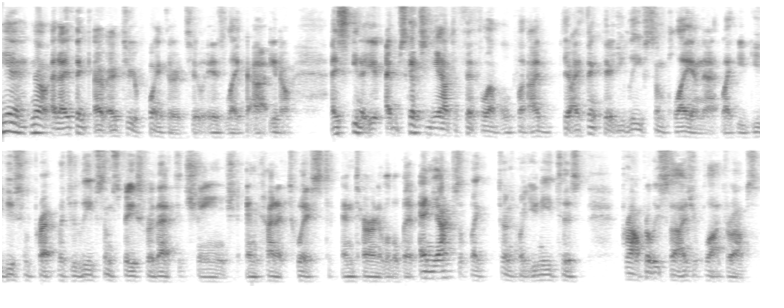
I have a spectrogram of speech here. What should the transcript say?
Yeah, no, and I think uh, uh, to your point there too is like uh, you know, I you know I'm sketching you out to fifth level, but I I think that you leave some play in that, like you, you do some prep, but you leave some space for that to change and kind of twist and turn a little bit. And you actually like Tony's point, you need to properly size your plot drops.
